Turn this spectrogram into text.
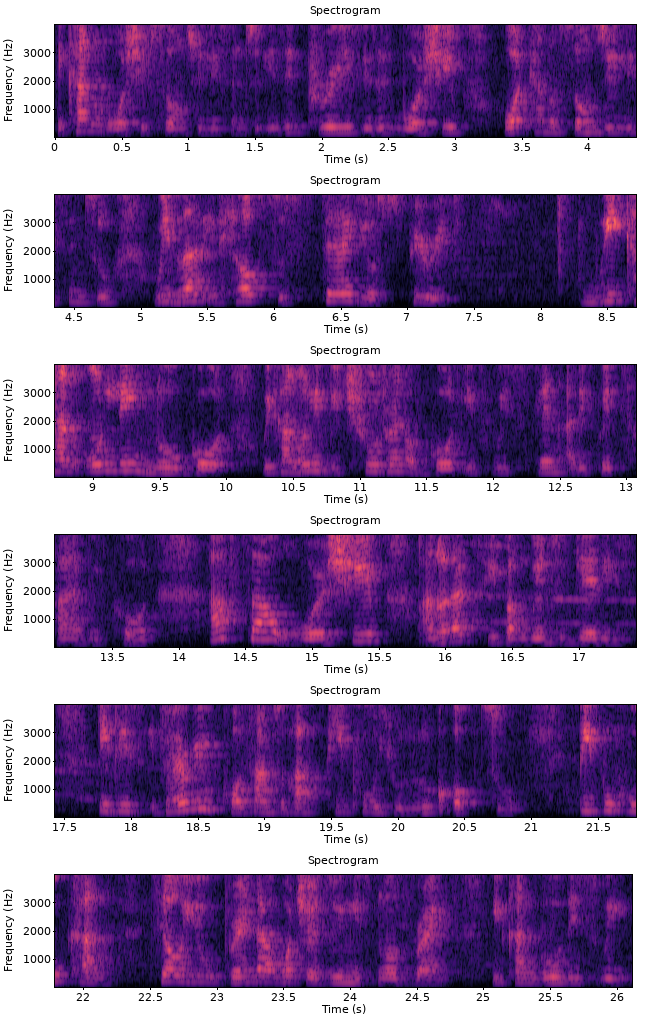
The kind of worship songs you listen to. Is it praise? Is it worship? What kind of songs you listen to? With that, it helps to stir your spirit we can only know God. We can only be children of God if we spend adequate time with God. After worship, another tip I'm going to get is it is very important to have people you look up to. People who can tell you, Brenda, what you're doing is not right. You can go this way.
